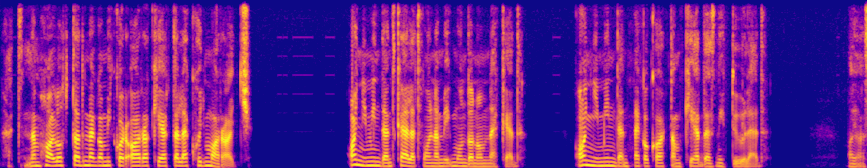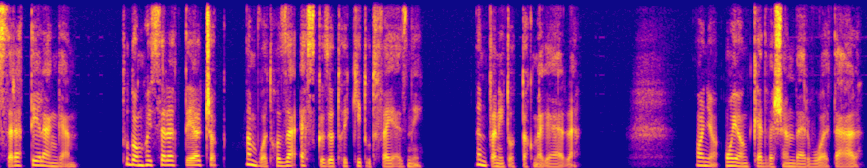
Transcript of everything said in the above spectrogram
hát nem hallottad meg, amikor arra kértelek, hogy maradj? Annyi mindent kellett volna még mondanom neked. Annyi mindent meg akartam kérdezni tőled. Vajon szerettél engem? Tudom, hogy szerettél, csak nem volt hozzá eszközöd, hogy ki tud fejezni. Nem tanítottak meg erre. Anya, olyan kedves ember voltál.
